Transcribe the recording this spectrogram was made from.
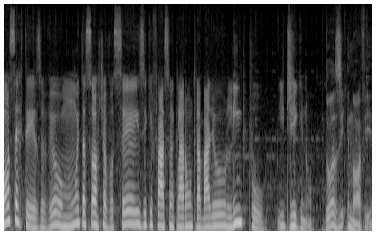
Com certeza, viu? Muita sorte a vocês e que façam, é claro, um trabalho limpo e digno. 12 e 9.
